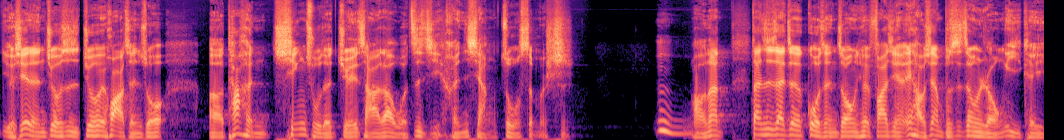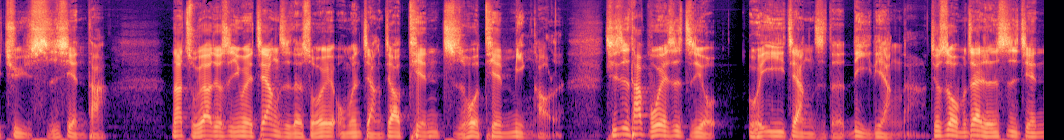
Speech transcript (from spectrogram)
有些人就是就会化成说，呃，他很清楚的觉察到我自己很想做什么事，嗯，好，那但是在这个过程中会发现，哎，好像不是这么容易可以去实现它。那主要就是因为这样子的所谓我们讲叫天职或天命好了，其实它不会是只有。唯一这样子的力量啦，就是我们在人世间，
